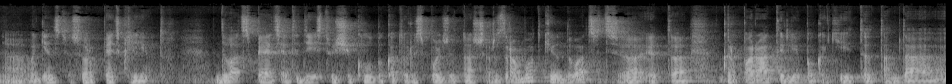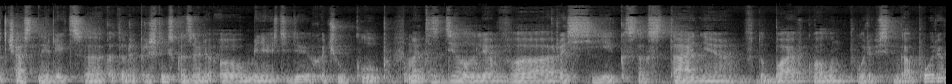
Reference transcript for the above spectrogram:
э, в агентстве 45 клиентов. 25 — это действующие клубы, которые используют наши разработки, 20 — это корпораты, либо какие-то там, да, частные лица, которые пришли и сказали, О, у меня есть идея, хочу клуб. Мы это сделали в России, Казахстане, в Дубае, в Куала-Лумпуре, в Сингапуре,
